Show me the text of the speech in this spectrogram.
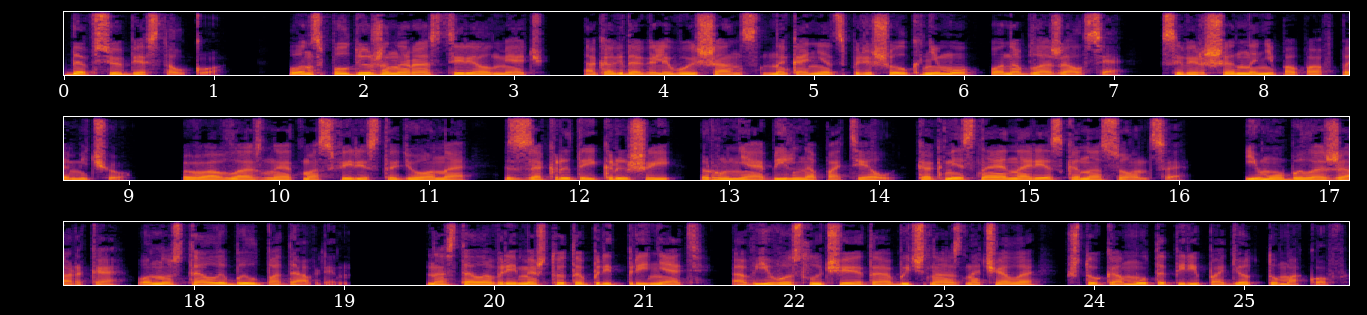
да все без толку. Он с полдюжины раз терял мяч, а когда голевой шанс наконец пришел к нему, он облажался, совершенно не попав по мячу. Во влажной атмосфере стадиона с закрытой крышей Руни обильно потел, как мясная нарезка на солнце. Ему было жарко, он устал и был подавлен. Настало время что-то предпринять, а в его случае это обычно означало, что кому-то перепадет Тумаков.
